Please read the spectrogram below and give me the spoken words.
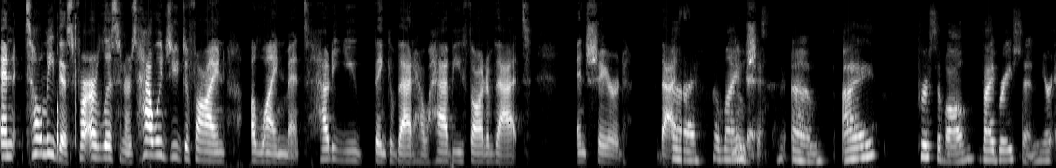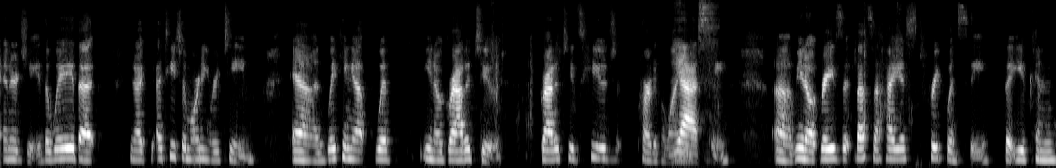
And tell me this for our listeners, how would you define alignment? How do you think of that? How have you thought of that and shared that uh, alignment? Um, I first of all, vibration, your energy, the way that you know I, I teach a morning routine, and waking up with you know gratitude. Gratitude's huge part of alignment. Yes. Um, you know, raise it. That's the highest frequency that you can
